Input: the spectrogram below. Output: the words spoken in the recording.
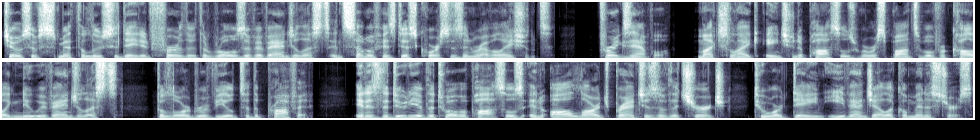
Joseph Smith elucidated further the roles of evangelists in some of his discourses and revelations. For example, much like ancient apostles were responsible for calling new evangelists, the Lord revealed to the prophet, It is the duty of the twelve apostles in all large branches of the church to ordain evangelical ministers,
